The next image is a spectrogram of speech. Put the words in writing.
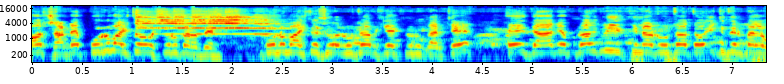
ਔਰ ਸਾਡੇ ਪੂਰਨਮਾਸ਼ ਤੋਂ ਸ਼ੁਰੂ ਕਰਦੇ ਨੇ। ਪੂਰਨਮਾਸ਼ ਤੋਂ ਰੁਦਰਾ ਅਭਿਸ਼ੇਕ ਸ਼ੁਰੂ ਕਰਕੇ ਇਹ ਜਾ ਕੇ ਪ੍ਰਗਤੀ ਕਿਨਾ ਰੁਦਰਾ ਤੋਂ ਇੱਕ ਦਿਨ ਪਹਿਲਾਂ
